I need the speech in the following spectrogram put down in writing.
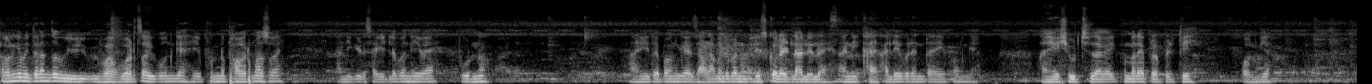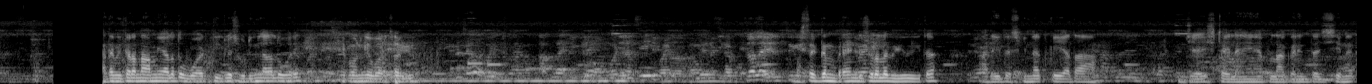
पाहून घ्या मित्रांनो वरचा विकून घ्या हे पूर्ण फार्मास आहे. आणि इकडे साईडला पण हे आहे पूर्ण. आणि इथं पण घ्या झाडामध्ये पण डिस्को लाइट लावलेलं आहे. आणि खा खालीपर्यंत आहे पण घ्या. आणि शूटची जागा एकदम आहे प्रॉपर्टी पाहून घ्या. आता मित्रांनो आम्ही आलो तो वरती इकडे शूटिंगला आलो वरे हे पाहून घ्या वरचा व्ह्यू मस्त एकदम ब्रँड दिसून व्ह्यू इथं. आता इथं शिनात काही आता जय स्टाईल आहे आपला गणिताची शिनत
